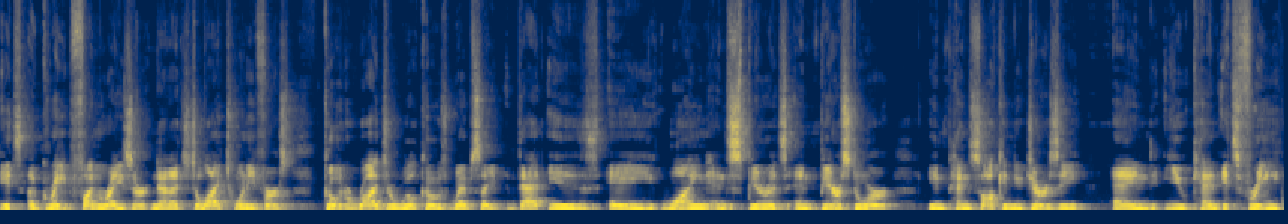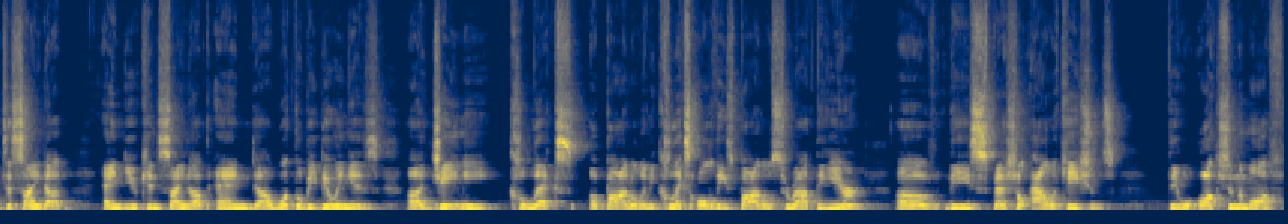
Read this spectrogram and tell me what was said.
it's a great fundraiser. Now, that's July 21st. Go to Roger Wilco's website. That is a wine and spirits and beer store in Pennsauken, New Jersey. And you can, it's free to sign up and you can sign up. And uh, what they'll be doing is uh, Jamie collects a bottle and he collects all these bottles throughout the year of these special allocations. They will auction them off.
